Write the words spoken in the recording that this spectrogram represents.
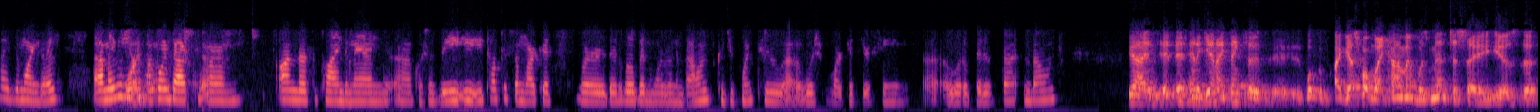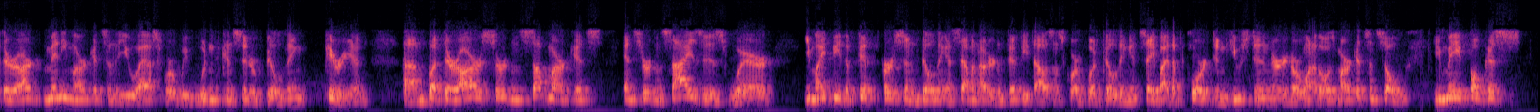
Hi, good morning, guys. Morning. Maybe just uh, going back um, on the supply and demand uh, questions. You talked to some markets where there's a little bit more of an imbalance. Could you point to which markets you're seeing a little bit of that imbalance? Yeah. And again, I think that uh I guess what my comment was meant to say is that there aren't many markets in the U.S. where we wouldn't consider building, period. Um, but there are certain sub-markets and certain sizes where you might be the fifth person building a 750,000 sq ft building in, say, by the port in Houston or one of those markets. And so you may focus,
